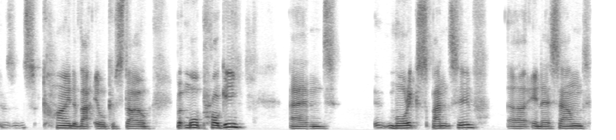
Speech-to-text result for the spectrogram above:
it's kind of that ilk of style, but more proggy and more expansive uh, in their sound.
